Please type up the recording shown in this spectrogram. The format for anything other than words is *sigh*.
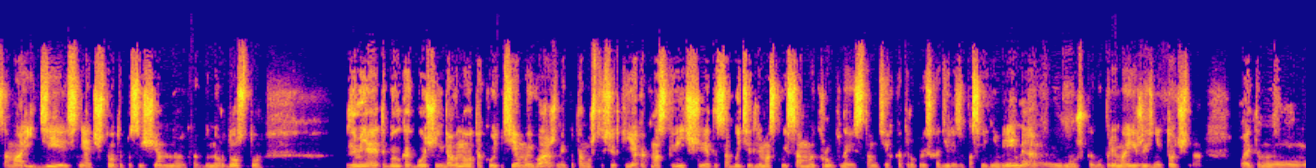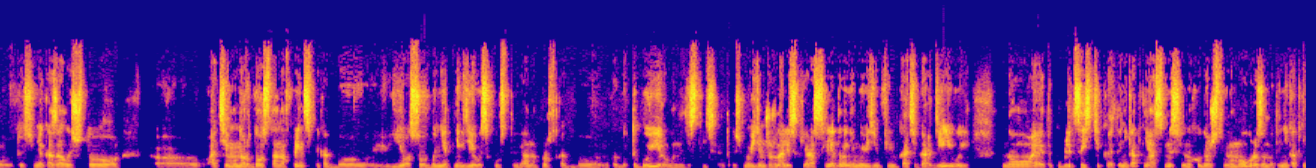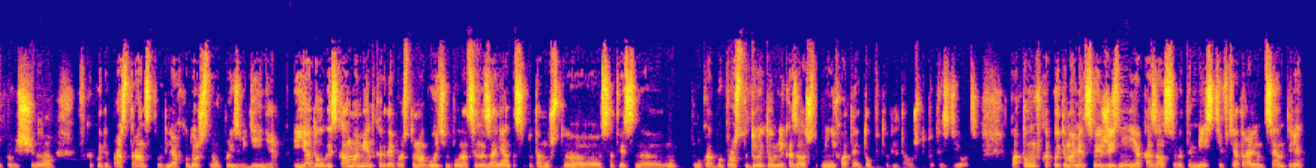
Сама идея снять что-то, посвященное как бы Нордосту, для меня это был как бы очень давно такой темой важной, потому что все-таки я как москвич, и это событие для Москвы самое крупное из там, тех, которые происходили за последнее время, ну уж как бы при моей жизни точно. Поэтому, то есть мне казалось, что а тему Нордоста, она, в принципе, как бы, ее особо нет нигде в искусстве, да, она просто как бы, ну, как бы табуирована действительно. То есть мы видим журналистские расследования, мы видим фильм Кати Гордеевой, но это публицистика, это никак не осмысленно художественным образом, это никак не помещено в какое-то пространство для художественного произведения. И я долго искал момент, когда я просто могу этим полноценно заняться, потому что, соответственно, ну, ну как бы просто до этого мне казалось, что мне не хватает опыта для того, чтобы это сделать. Потом в какой-то момент своей жизни я оказался в этом месте, в театральном центре,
